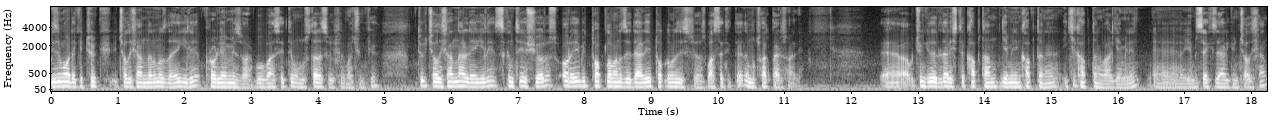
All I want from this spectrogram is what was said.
Bizim oradaki Türk çalışanlarımızla ilgili problemimiz var. Bu bahsettiğim uluslararası bir firma çünkü. Türk çalışanlarla ilgili sıkıntı yaşıyoruz. Orayı bir toplamanızı, derleyip toplamanızı istiyoruz. Bahsettikleri de mutfak personeli. E, çünkü dediler işte kaptan, geminin kaptanı, iki kaptanı var geminin. E, 28 her gün çalışan.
